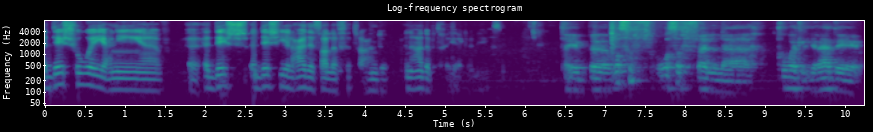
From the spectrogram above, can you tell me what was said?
قديش هو يعني قديش قديش هي العادة صار لها فترة عنده. أنا هذا بتخيل يعني. طيب وصف وصف قوة الإرادة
